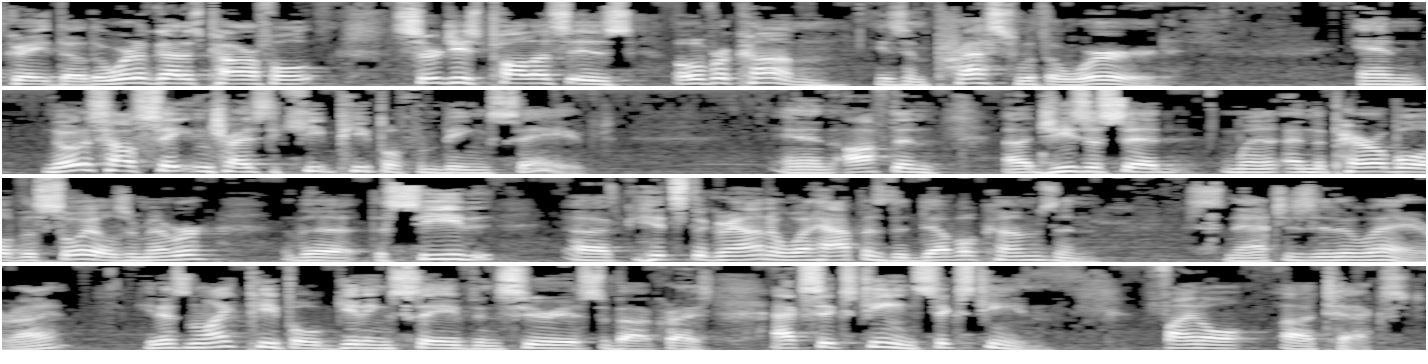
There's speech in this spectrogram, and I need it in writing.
great, though. The Word of God is powerful. Sergius Paulus is overcome, he's impressed with the Word. And notice how Satan tries to keep people from being saved. And often, uh, Jesus said, when in the parable of the soils, remember? The, the seed uh, hits the ground, and what happens? The devil comes and snatches it away, right? He doesn't like people getting saved and serious about Christ. Acts 16, 16, final uh, text.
